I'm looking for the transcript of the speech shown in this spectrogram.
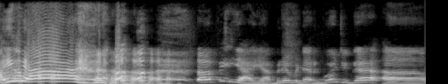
iya. Tapi ya ya benar-benar gue juga eh,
